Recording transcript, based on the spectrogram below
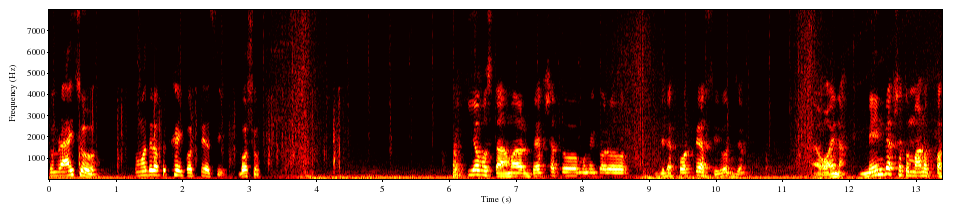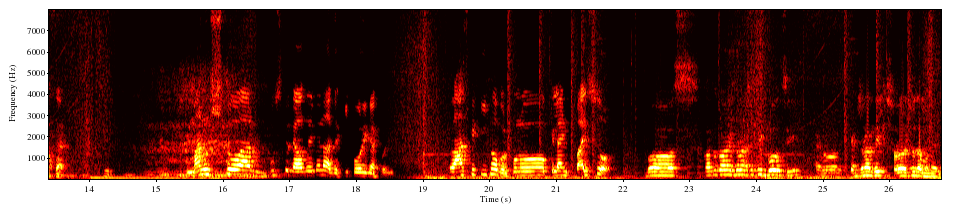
তোমরা আইছো? তোমাদের অপেক্ষাই করতে আছি। বসো। কি অবস্থা? আমার ব্যবসা তো মনে করো যেটা করতে আছি বুঝছ? হয় না। মেইন ব্যবসা তো মানব পাচার। মানুষ তো আর বুঝতে দেওয়া যাবে না যে কি করি না করি। তো আজকে কি খবর? কোনো ক্লায়েন্ট পাইছো? বস কত জন একজনের সাথে বলছি। এখন একজনের দেখি সরল সোজা মনে হয়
